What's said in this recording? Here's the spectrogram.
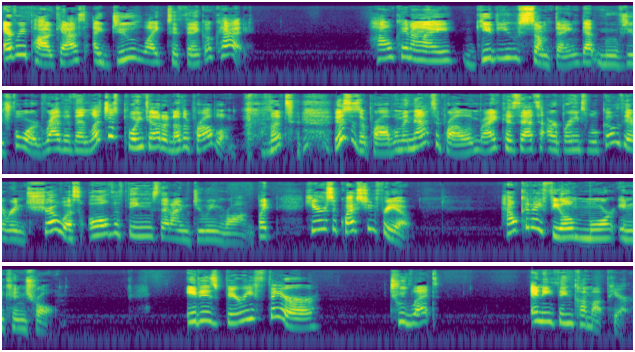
every podcast, I do like to think, okay, how can I give you something that moves you forward rather than let's just point out another problem. let's this is a problem and that's a problem, right? Because that's our brains will go there and show us all the things that I'm doing wrong. But here's a question for you. How can I feel more in control? It is very fair to let anything come up here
